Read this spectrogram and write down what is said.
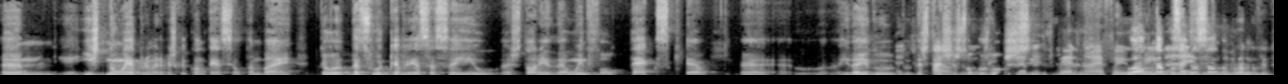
Um, isto não é a primeira vez que acontece. Ele também, pela, da sua cabeça saiu a história da windfall tax, que é uh, a ideia do, a das taxas do, sobre os lucros excessivos. Governo, não é? Foi logo na apresentação do plano de governo.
